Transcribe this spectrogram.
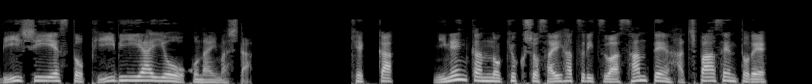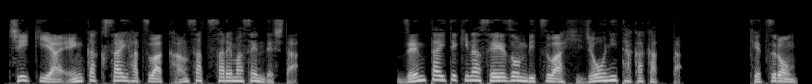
BCS と PBI を行いました。結果、2年間の局所再発率は3.8%で、地域や遠隔再発は観察されませんでした。全体的な生存率は非常に高かった。結論、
